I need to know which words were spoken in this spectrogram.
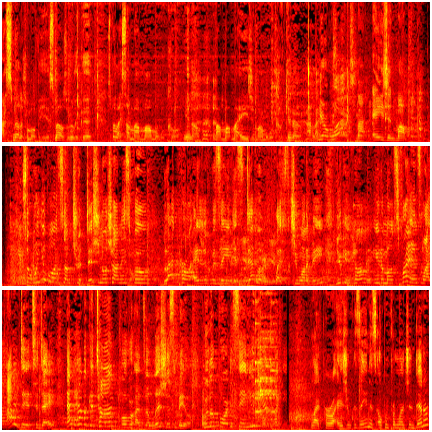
I smell it from over here. It smells really good. It smells like something my mama would cook, you know. my, my, my Asian mama would cook, you know. I like Your it. what? My Asian mama. So you want some traditional Chinese food, Black Pearl Asian Cuisine is definitely the place that you want to be. You can come and eat amongst friends like I did today and have a good time over a delicious meal. We look forward to seeing you here again. Black Pearl Asian Cuisine is open for lunch and dinner.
